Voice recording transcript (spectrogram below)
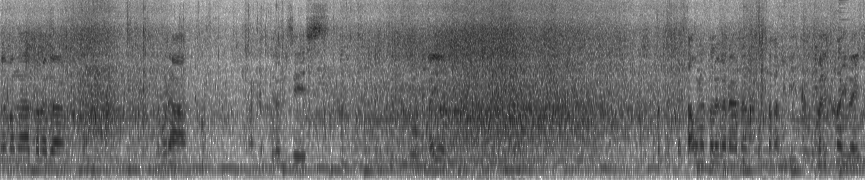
may mga talagang, alam mo na, mga hindrances. So, ngayon, nagkataon na talaga na napunta kami dito. Balik tayo guys.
